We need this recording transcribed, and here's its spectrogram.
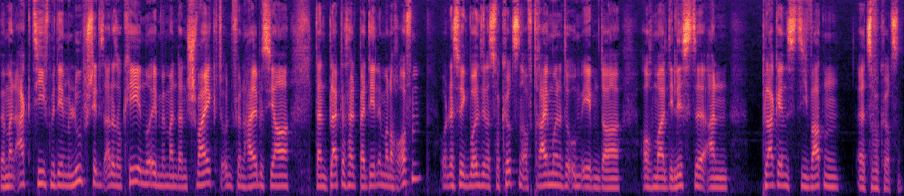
wenn man aktiv mit denen im Loop steht, ist alles okay. Nur eben, wenn man dann schweigt und für ein halbes Jahr, dann bleibt das halt bei denen immer noch offen. Und deswegen wollen sie das verkürzen auf drei Monate, um eben da auch mal die Liste an Plugins, die warten, äh, zu verkürzen.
